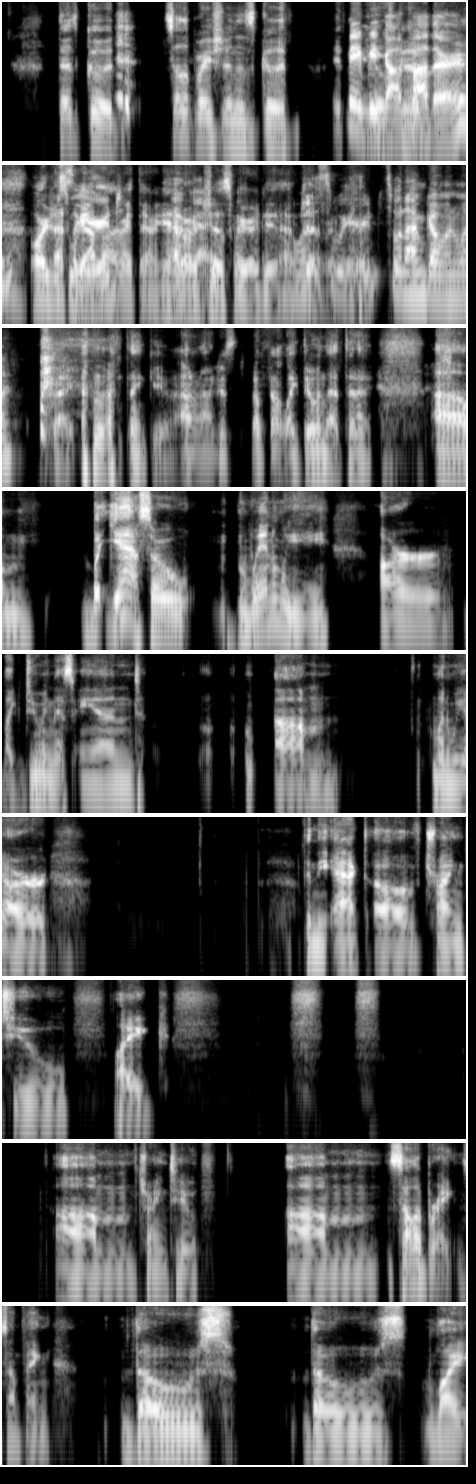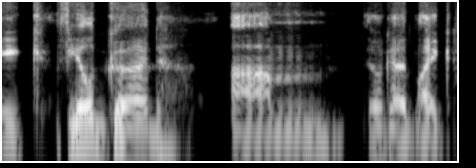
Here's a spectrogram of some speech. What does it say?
That's good. Celebration is good. It Maybe feels good. Godfather or just that's weird. godfather right there. Yeah or just weird. Yeah Just weird. That's what I'm going with. right. Thank you. I don't know i just i felt like doing that today. Um but yeah so when we are like doing this and um when we are in the act of trying to like um trying to um celebrate something those those like feel good um feel good like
